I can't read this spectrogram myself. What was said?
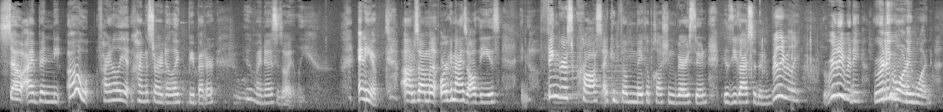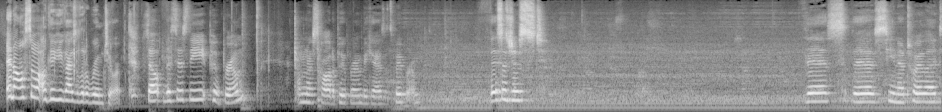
so I've been. Oh, finally, it kind of started to like be better. Ooh, my nose is oily. Anywho, um, so I'm gonna organize all these, and fingers crossed, I can film makeup collection very soon because you guys have been really, really, really, really, really wanting one. And also, I'll give you guys a little room tour. So this is the poop room. I'm gonna just call it a poop room because it's poop room. This is just this, this, you know, toilet,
